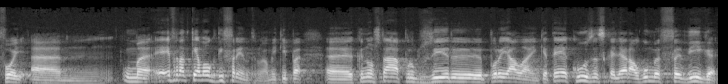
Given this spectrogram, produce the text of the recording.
foi um, uma. É verdade que é logo diferente, não é? Uma equipa uh, que não está a produzir uh, por aí além, que até acusa, se calhar, alguma fadiga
